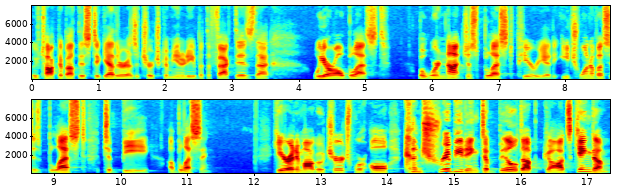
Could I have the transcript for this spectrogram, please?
We've talked about this together as a church community, but the fact is that we are all blessed. But we're not just blessed, period. Each one of us is blessed to be a blessing. Here at Imago Church, we're all contributing to build up God's kingdom.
